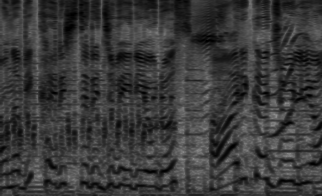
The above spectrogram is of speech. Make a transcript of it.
ona bir karıştırıcı veriyoruz. Harika Julio.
